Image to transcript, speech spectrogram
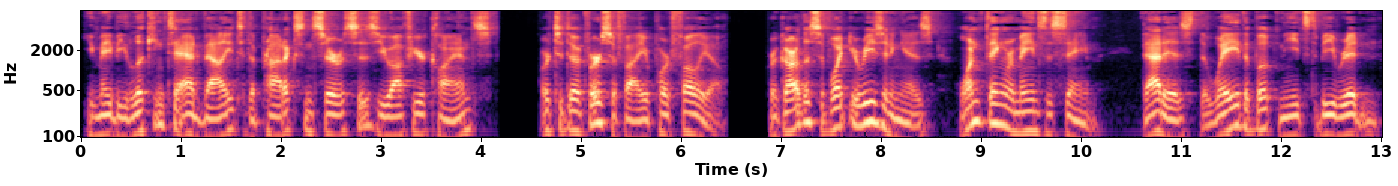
You may be looking to add value to the products and services you offer your clients or to diversify your portfolio. Regardless of what your reasoning is, one thing remains the same that is, the way the book needs to be written.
